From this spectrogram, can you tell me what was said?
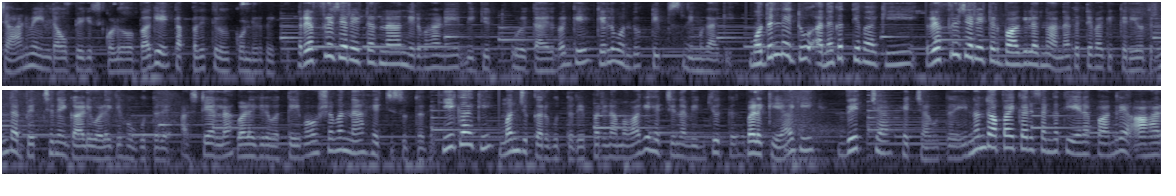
ಜಾಣ್ಮೆಯಿಂದ ಉಪಯೋಗಿಸಿಕೊಳ್ಳುವ ಬಗ್ಗೆ ತಪ್ಪದೆ ತಿಳಿದುಕೊಂಡಿರಬೇಕು ರೆಫ್ರಿಜರೇಟರ್ನ ನಿರ್ವಹಣೆ, ವಿದ್ಯುತ್, ಉಳಿತಾಯದ ಬಗ್ಗೆ ಕೆಲವೊಂದು ಟಿಪ್ಸ್ ನಿಮಗಾಗಿ. ಮೊದಲನೇದು ಅನಗತ್ಯವಾಗಿ ರೆಫ್ರಿಜರೇಟರ್ ಬಾಗಿಲನ್ನು ಅನಗತ್ಯವಾಗಿ ತೆರೆಯೋದ್ರಿಂದ ಬೆಚ್ಚನೆ ಗಾಳಿ ಒಳಗೆ ಹೋಗುತ್ತದೆ. ಅಷ್ಟೇ ಅಲ್ಲ, ಒಳಗಿರುವ ತೇವಾಂಶವನ್ನ ಹೆಚ್ಚಿಸುತ್ತದೆ. ಹೀಗಾಗಿ ಮಂಜು ಕರಗುತ್ತದೆ. ಪರಿಣಾಮವಾಗಿ ಹೆಚ್ಚಿನ ವಿದ್ಯುತ್ ಬಳಕೆಯಾಗಿ ವೆಚ್ಚ ಹೆಚ್ಚಾಗುತ್ತದೆ. ಇನ್ನೊಂದು ಅಪಾಯಕಾರಿ ಸಂಗತಿ ಏನಪ್ಪಾ ಅಂದ್ರೆ, ಆಹಾರ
